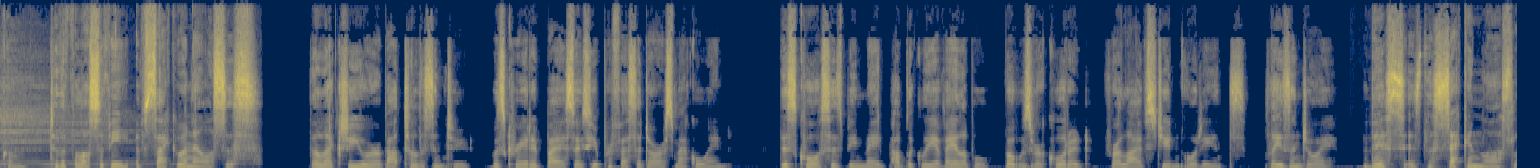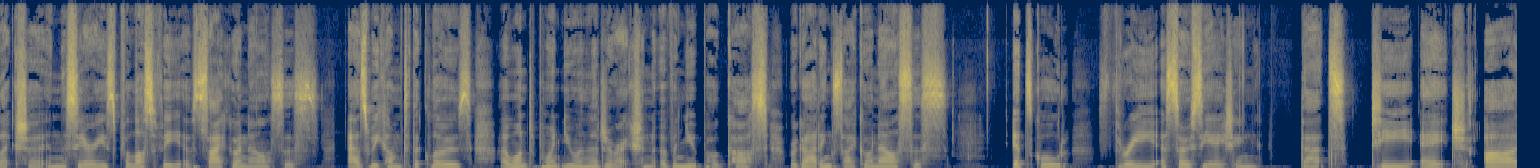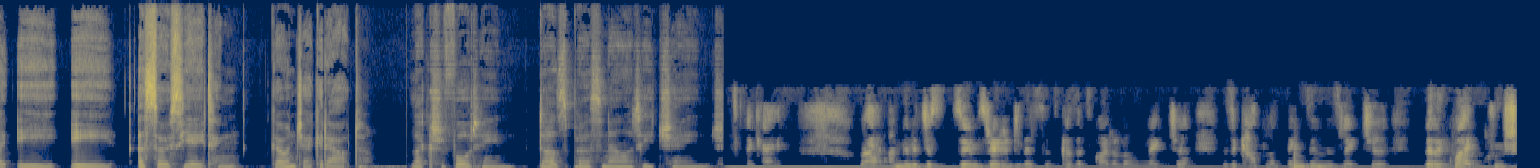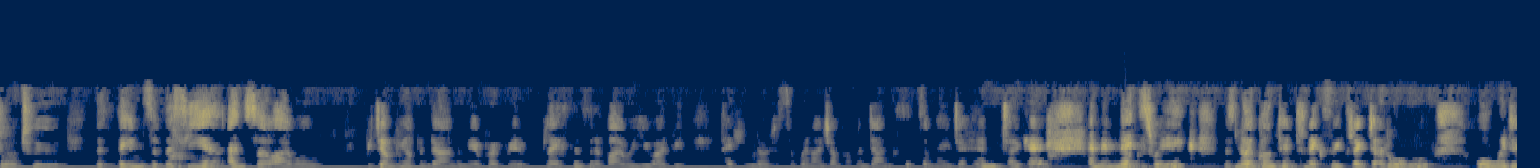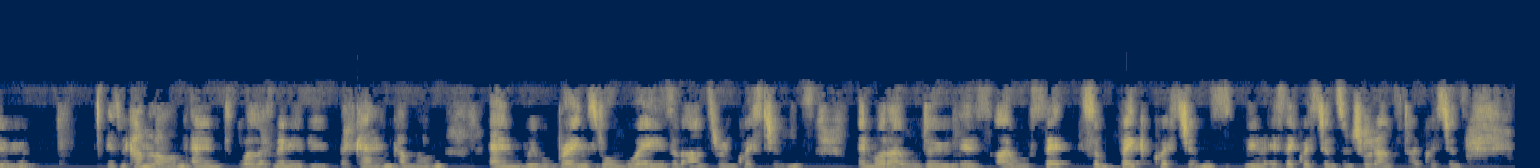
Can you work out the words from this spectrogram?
Welcome to the Philosophy of Psychoanalysis. The lecture you are about to listen to was created by Associate Professor Doris McIlwain. This course has been made publicly available but was recorded for a live student audience. Please enjoy. This is the second last lecture in the series Philosophy of Psychoanalysis. As we come to the close, I want to point you in the direction of a new podcast regarding psychoanalysis. It's called Three Associating. That's T H R E E Associating. Go and check it out. Lecture 14 Does Personality Change? Okay. Right, I'm going to just zoom straight into this because it's quite a long lecture. There's a couple of things in this lecture that are quite crucial to the themes of this year, and so I will be jumping up and down in the appropriate places. And if I were you, I'd be taking notice of when I jump up and down because it's a major hint, okay? And then next week, there's no content to next week's lecture at all. All we do is we come along and, well, as many of you as can come along, and we will brainstorm ways of answering questions. And what I will do is I will set some fake questions, you know, essay questions and short answer type questions,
